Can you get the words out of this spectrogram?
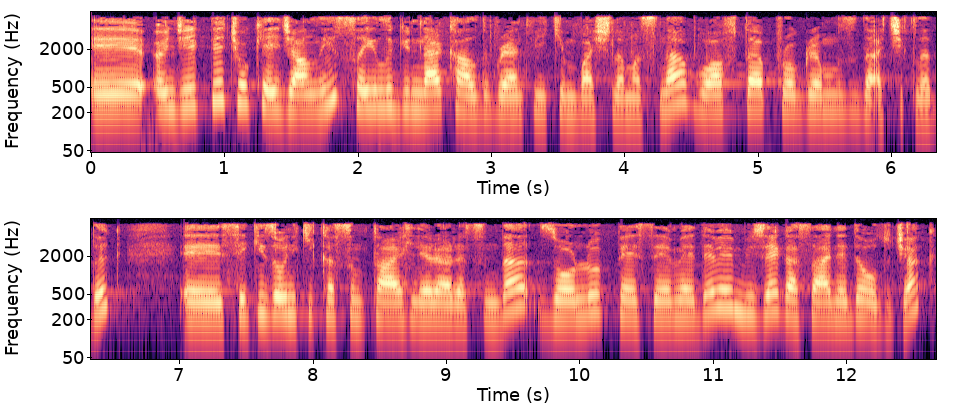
e, öncelikle çok heyecanlıyız. Sayılı günler kaldı Brand Week'in başlamasına. Bu hafta programımızı da açıkladık. E, 8-12 Kasım tarihleri arasında Zorlu PSM'de ve Müze Gazhane'de olacak.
